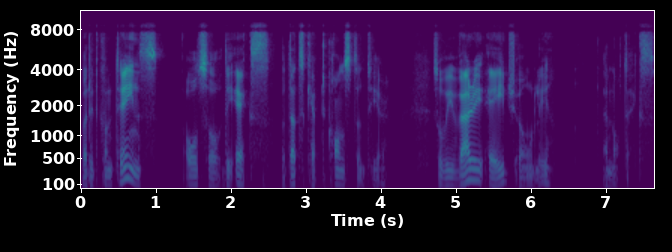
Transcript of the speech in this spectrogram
but it contains also the x, but that's kept constant here. So we vary age only and not x.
